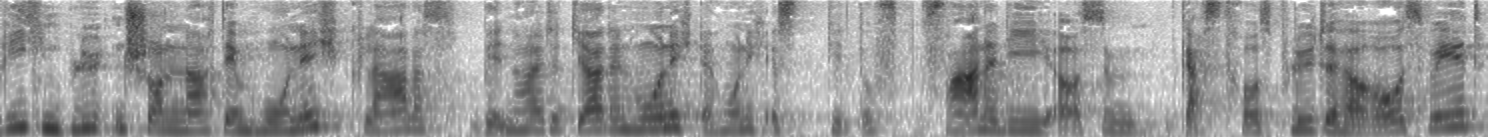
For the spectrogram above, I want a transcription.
riechen Blüten schon nach dem Honig. Klar, das beinhaltet ja den Honig. Der Honig ist die Duftfahne, die aus dem Gasthausblüte herausweht,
